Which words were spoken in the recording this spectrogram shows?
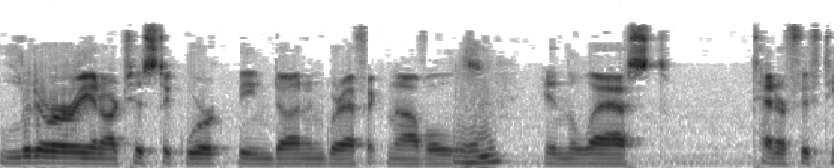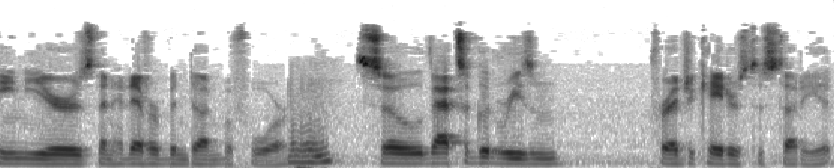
literary and artistic work being done in graphic novels Mhm. in the last 10 or 15 years than had ever been done before. Mhm. So that's a good reason for educators to study it.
